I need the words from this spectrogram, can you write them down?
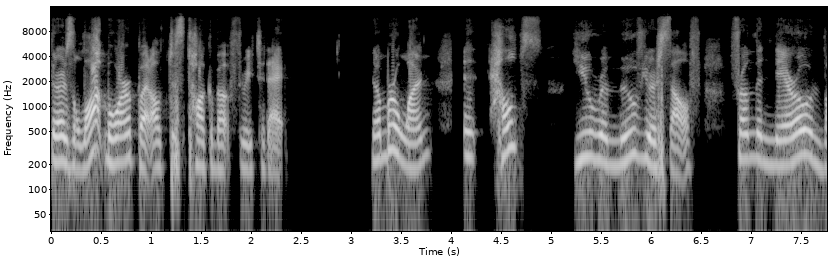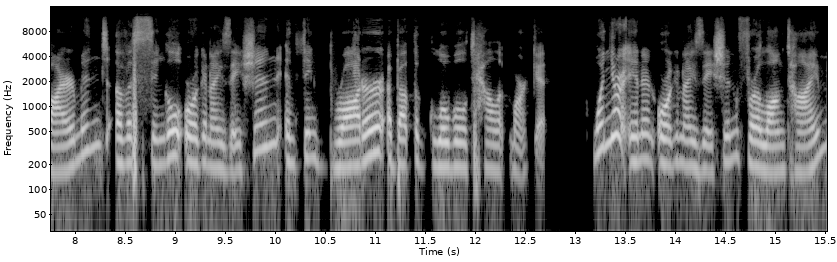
There's a lot more, but I'll just talk about three today. Number one, it helps you remove yourself from the narrow environment of a single organization and think broader about the global talent market. When you're in an organization for a long time,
